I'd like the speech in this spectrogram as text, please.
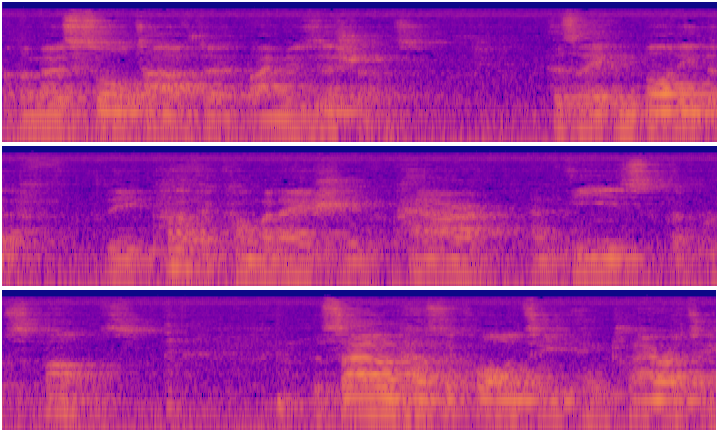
are the most sought after by musicians, as they embody the, the perfect combination of power and ease of response. The sound has the quality and clarity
